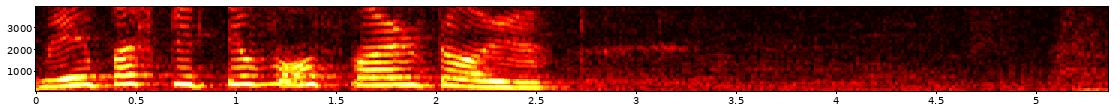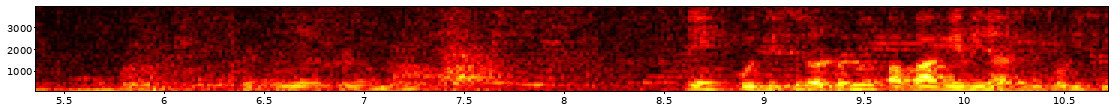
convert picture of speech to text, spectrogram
मेरे पास कितने बहुत सारे टॉय हैं। एक कूदी सी रटो मैं पापा आगे भी जा रहे हैं थोड़ी सी।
